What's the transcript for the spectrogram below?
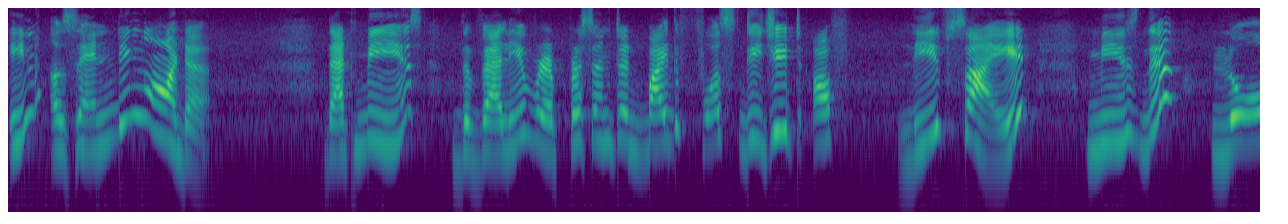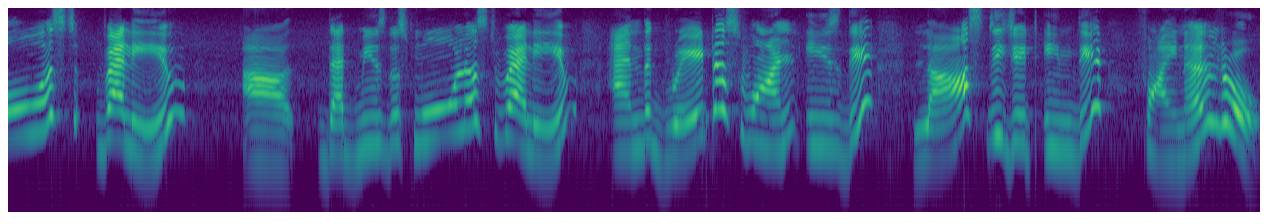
in ascending order. That means the value represented by the first digit of leaf side means the lowest value uh, that means the smallest value and the greatest one is the last digit in the final row.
